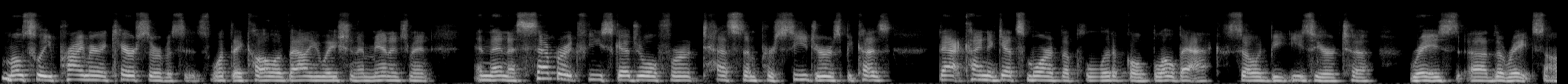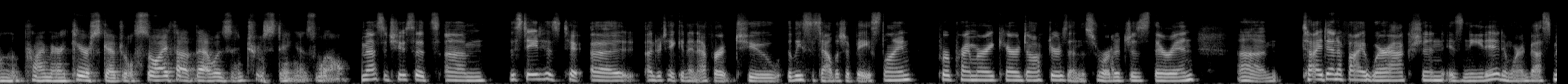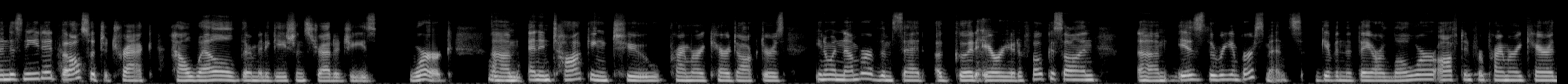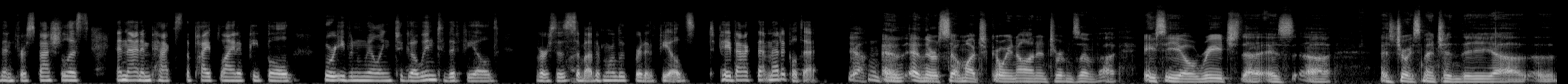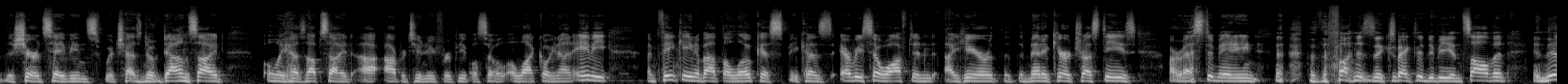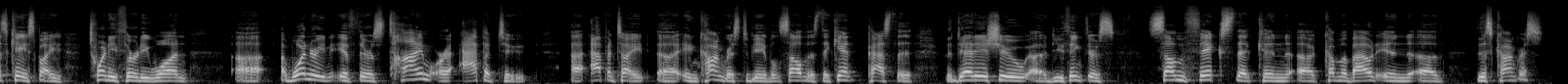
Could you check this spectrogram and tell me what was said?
mostly primary care services, what they call evaluation and management, and then a separate fee schedule for tests and procedures because that kind of gets more of the political blowback. So it'd be easier to raise uh, the rates on the primary care schedule. So I thought that was interesting as well. Massachusetts um, the state has t- uh, undertaken an effort to at least establish a baseline for primary care doctors and the shortages therein um, to identify where action is needed and where investment is needed, but also to track how well their mitigation strategies work. Um, mm-hmm. Um, and in talking to primary care doctors, you know, a number of them said a good area to focus on um, is the reimbursements, given that they are lower often for primary care than for specialists. And that impacts the pipeline of people who are even willing to go into the field versus some other more lucrative fields to pay back that medical debt. Yeah, mm-hmm. and, and there's so much going on in terms of uh, ACO REACH, uh, as uh, as Joyce mentioned, the uh, the shared savings, which has no downside, only has upside uh, opportunity for people. So a lot going on. Amy, I'm thinking about the locus because every so often I hear that the Medicare trustees are estimating that the fund is expected to be insolvent, in this case by 2031. Uh, I'm wondering if there's time or appetite, uh, appetite uh, in Congress to be able to solve this. They can't pass the, the debt issue. Uh, do you think there's some fix that can uh, come about in uh, this Congress?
